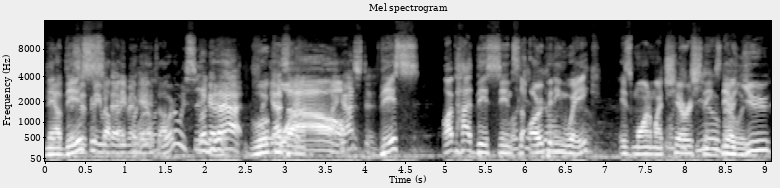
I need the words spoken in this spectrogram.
Now this, this me with Eddie Van Put your Halen? hands up. What are we seeing Look at here? that! Look I guessed at that. it. I guessed it. this, I've had this since Look the opening young- week. Is one of my cherished you, things. Now you,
